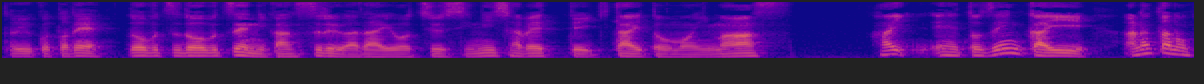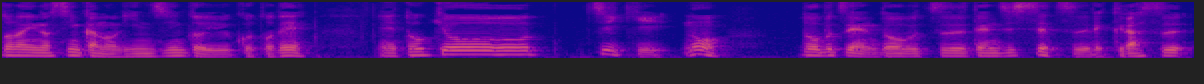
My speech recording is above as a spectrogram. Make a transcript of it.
ということで、動物動物園に関する話題を中心に喋っていきたいと思います。はい、えっ、と、前回、あなたの隣の進化の隣人ということで、えー東京地域の動物園、動物展示施設で暮らす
